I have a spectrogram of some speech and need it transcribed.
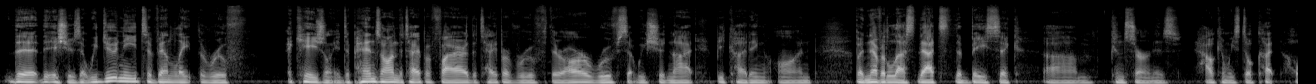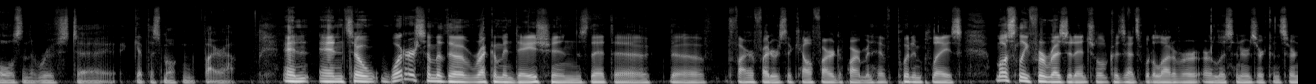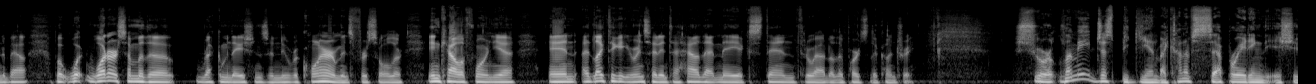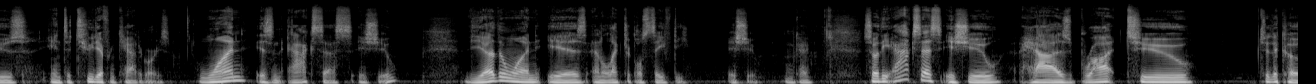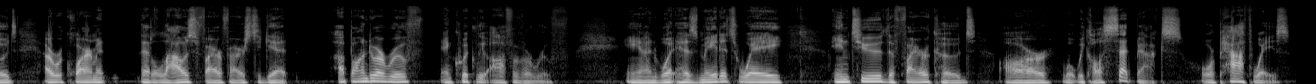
the, the issue is that we do need to ventilate the roof occasionally. It depends on the type of fire, the type of roof. There are roofs that we should not be cutting on, but nevertheless, that's the basic um, concern: is how can we still cut holes in the roofs to get the smoking fire out. And and so, what are some of the recommendations that the the firefighters, the Cal Fire Department, have put in place, mostly for residential, because that's what a lot of our, our, listeners are concerned about. But what what are some of the recommendations and new requirements for solar in California? And I'd like to get your insight into how that may extend throughout other parts of the country. Sure. Let me just begin by kind of separating the issues into two different categories. One is an access issue, the other one is an electrical safety issue. Okay, so the access issue has brought to to the codes a requirement that allows firefighters to get up onto a roof and quickly off of a roof. And what has made its way into the fire codes are what we call setbacks or pathways.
